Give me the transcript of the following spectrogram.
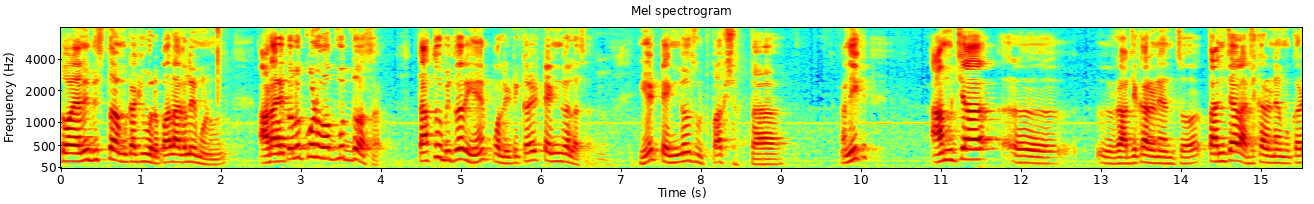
दोळ्यांनी दिसता आमकां की व्हरपा लागले म्हणून आडायतलो कोण हो मुद्दो आसा? तातूंत भितर हें पॉलिटिकल टँगल आसा. हें टँगल सुटपाक शकता. आनीक आमच्या राजकारण्यांचो तांच्या राजकारण्या मुखार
